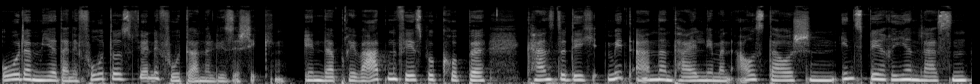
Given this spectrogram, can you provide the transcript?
oder mir deine Fotos für eine Fotoanalyse schicken. In der privaten Facebook-Gruppe kannst du dich mit anderen Teilnehmern austauschen, inspirieren lassen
